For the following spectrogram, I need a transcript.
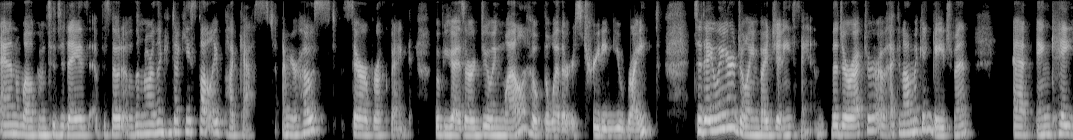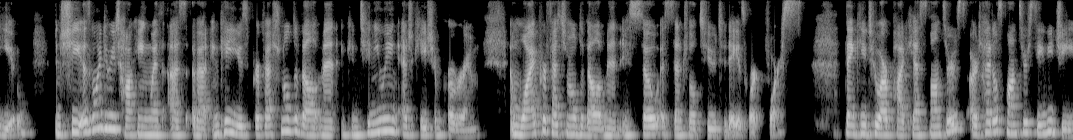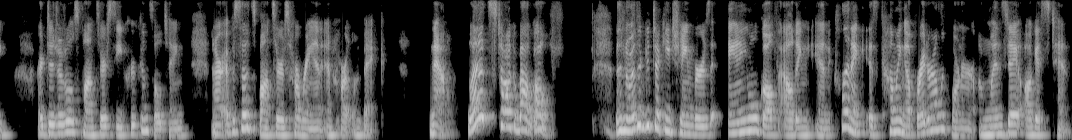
and welcome to today's episode of the Northern Kentucky Spotlight Podcast. I'm your host, Sarah Brookbank. Hope you guys are doing well. Hope the weather is treating you right. Today, we are joined by Jenny Sand, the Director of Economic Engagement at NKU. And she is going to be talking with us about NKU's professional development and continuing education program and why professional development is so essential to today's workforce. Thank you to our podcast sponsors, our title sponsor, CVG, our digital sponsor, Sea Crew Consulting, and our episode sponsors, Horan and Heartland Bank. Now, let's talk about golf. The Northern Kentucky Chamber's annual golf outing and clinic is coming up right around the corner on Wednesday, August 10th.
